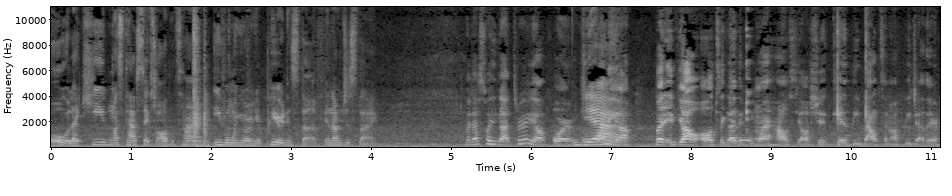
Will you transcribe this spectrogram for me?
oh like he wants to have sex all the time even when you're on your period and stuff, and I'm just like But that's what you got three of y'all for. One of Yeah. y'all. But if y'all all together in one house, y'all should could be bouncing off each other.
